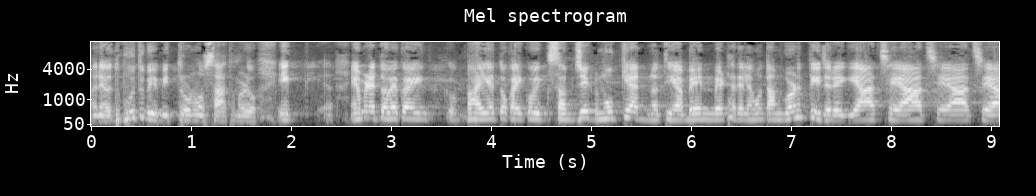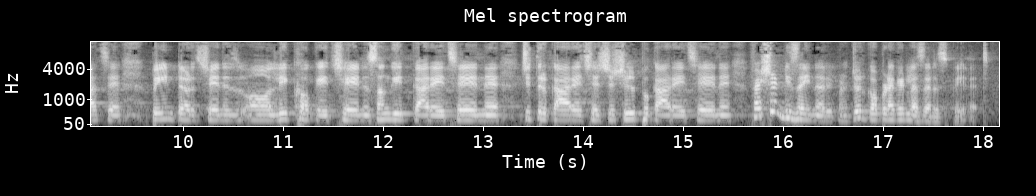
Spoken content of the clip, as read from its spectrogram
અને અદ્ભુત બે મિત્રોનો સાથ મળ્યો. એક, એમણે તો હવે કંઈ ભાઈએ તો કંઈ કોઈ સબ્જેક્ટ મૂક્યા જ નથી. આ બેન બેઠા એટલે હું તો આમ ગણતી જ રહી ગઈ. આ છે આ છે આ છે આ છે. પેઇન્ટર છે ને લેખકે છે ને, સંગીતકારે છે ને, ચિત્રકારે છે શિલ્પકારે છે ને ફેશન ડિઝાઇનરે પણ. જો કપડાં કેટલા સરસ પહેરે છે.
